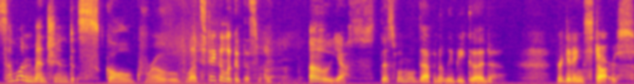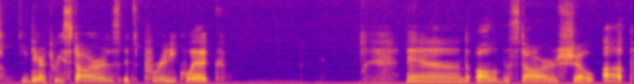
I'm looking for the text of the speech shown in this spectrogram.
Someone mentioned Skull Grove. Let's take a look at this one. Oh, yes. This one will definitely be good for getting stars. We get our three stars. It's pretty quick. And all of the stars show up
